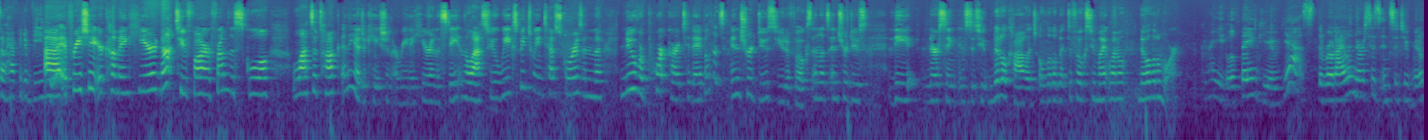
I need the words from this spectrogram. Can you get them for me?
So happy to be here. I appreciate your coming here, not too far from the school. Lots of talk in the education arena here in the state in the last few weeks between test scores and the new report card today. But let's introduce you to folks and let's introduce the Nursing Institute Middle College a little bit to folks who might want to know a little more. Well, thank you. Yes, the Rhode Island Nurses Institute Middle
